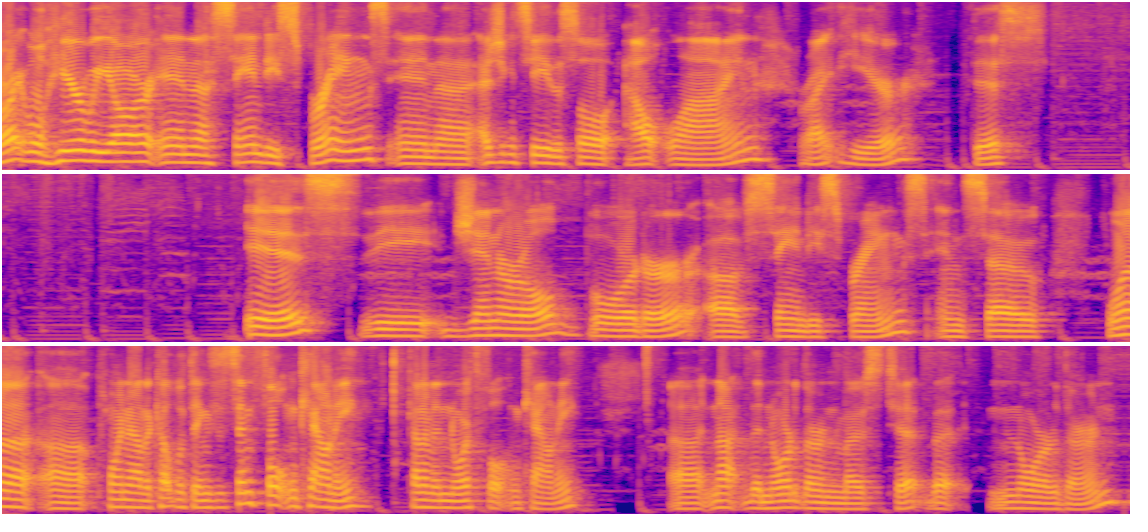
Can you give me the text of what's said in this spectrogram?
All right, well, here we are in uh, Sandy Springs. And uh, as you can see, this little outline right here, this is the general border of Sandy Springs. And so I want to uh, point out a couple of things. It's in Fulton County, kind of in North Fulton County, uh, not the northernmost tip, but northern.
